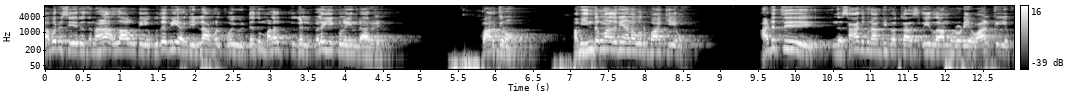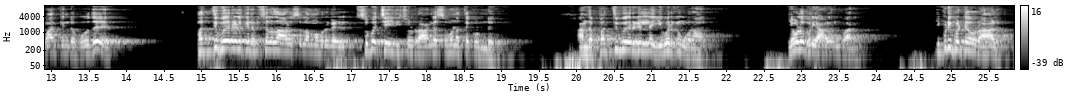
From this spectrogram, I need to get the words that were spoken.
தவறு செய்கிறதுனால அல்லாவுடைய உதவி அங்கு இல்லாமல் போய்விட்டது. மலக்குகள் விலகி கொள்கின்றார்கள் பார்க்கிறோம். அவன் இந்த மாதிரியான ஒரு பாக்கியம். அடுத்து இந்த சாதுபுன் அபிபக்கா ஸ்ரீலானவருடைய வாழ்க்கையை பார்க்கின்ற போது பத்து பேர்களுக்கு நபிசல்லா அலுவலம் அவர்கள் சுப செய்தி சொல்கிறாங்க சுவனத்தை கொண்டு. அந்த பத்து பேர்களில் இவருக்கும் ஒரு ஆள். எவ்வளோ பெரிய ஆளுன்னு பாருங்க. இப்படிப்பட்ட ஒரு ஆள்.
